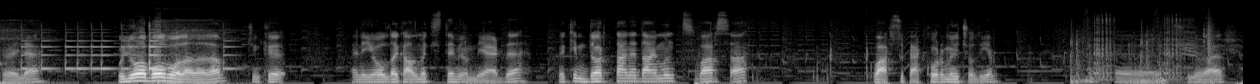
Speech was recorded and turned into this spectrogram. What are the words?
Şöyle. Blue'a bol bol alalım. Çünkü hani yolda kalmak istemiyorum bir yerde. Bakayım 4 tane diamond varsa var süper. Koruma 3 olayım. Ee, şunu ver.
